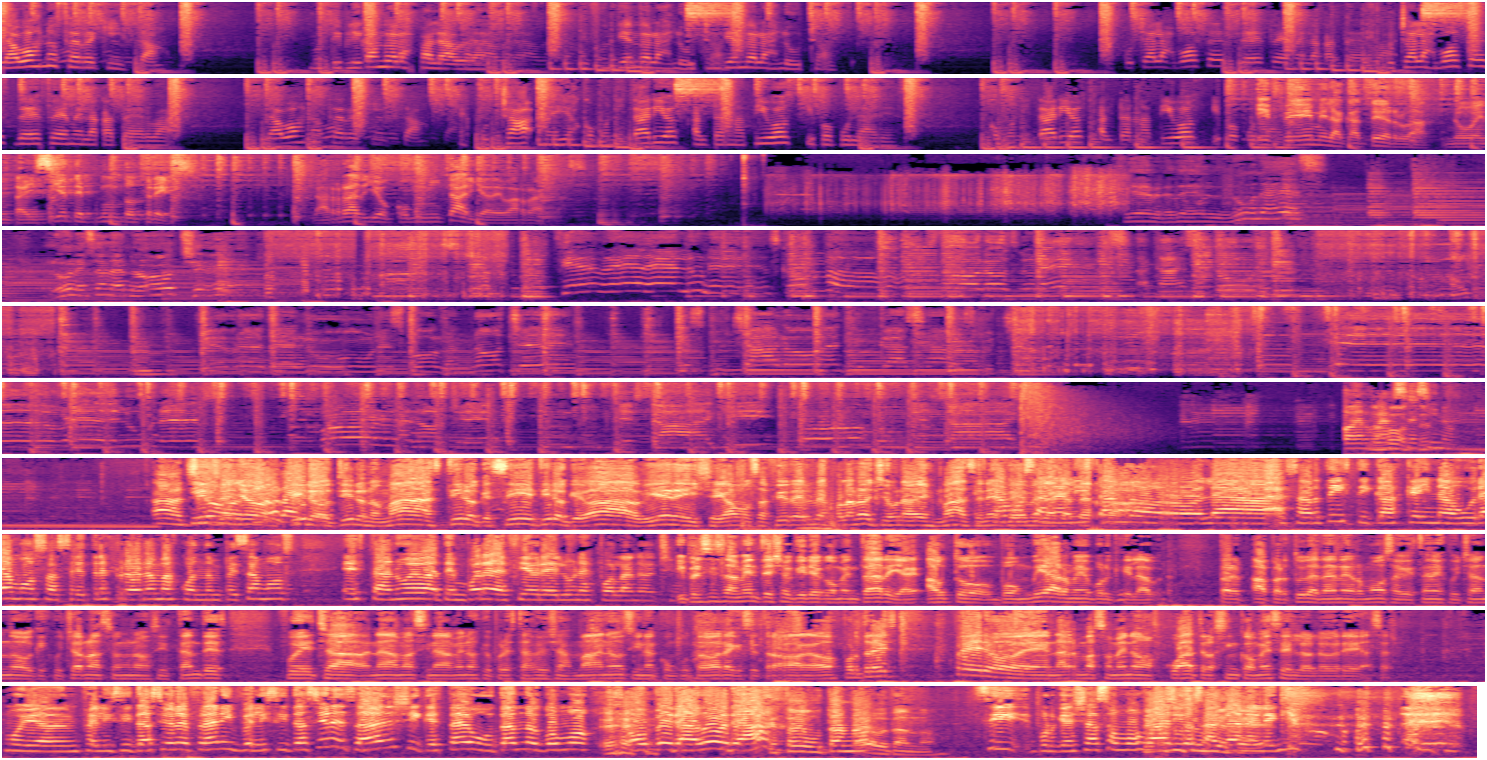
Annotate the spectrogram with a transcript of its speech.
La voz no se requisa, multiplicando las palabras, difundiendo las luchas, difundiendo las luchas. Escuchá las voces de FM La Caterva. Escuchá las voces de FM La Caterva. La voz no se requisa. Escuchá medios comunitarios, alternativos y populares. Comunitarios, alternativos y populares. FM La Caterva 97.3. La radio comunitaria de Barracas. Fiebre del lunes, lunes a la noche. Fiebre de lunes con vos. Más voz, ¿eh? Ah, Sí, tiro, señor, tiro la- tiro, tiro nomás, tiro que sí, tiro que va, viene y llegamos a Fiebre del lunes por la noche una vez más en Estamos FM La analizando las artísticas que inauguramos hace tres programas cuando empezamos esta nueva temporada de Fiebre de lunes por la noche. Y precisamente yo quería comentar y autobombearme porque la apertura tan hermosa que están escuchando, que escucharon hace unos instantes, fue hecha nada más y nada menos que por estas bellas manos y una computadora que se trabaja dos por tres, pero en más o menos cuatro o cinco meses lo logré hacer. Muy bien, felicitaciones Fran y felicitaciones a Angie que está debutando como operadora. Está debutando. Está debutando. Sí, porque ya somos varios acá en el equipo.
